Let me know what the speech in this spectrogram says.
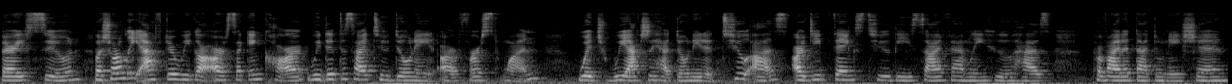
very soon. But shortly after we got our second car, we did decide to donate our first one which we actually had donated to us. Our deep thanks to the Sai family who has provided that donation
